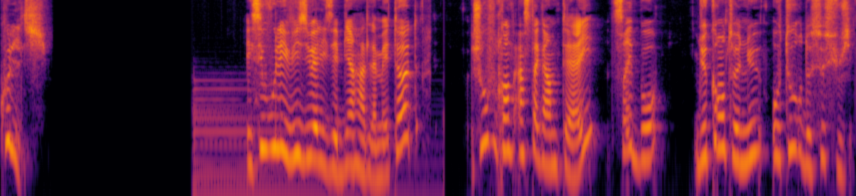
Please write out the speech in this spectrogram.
كلش. Et si vous voulez visualiser bien la méthode, je vous le compte Instagram تاعي beau du contenu autour de ce sujet.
